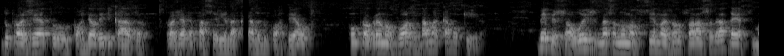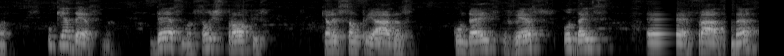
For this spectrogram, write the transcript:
do projeto Cordel Dentro de Casa. Esse projeto é parceria da Casa do Cordel com o programa Voz da Macaboqueira. Bem, pessoal, hoje, nessa nona oficina, nós vamos falar sobre a décima. O que é décima? Décima são estrofes que elas são criadas com dez versos ou dez é, frases, né?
